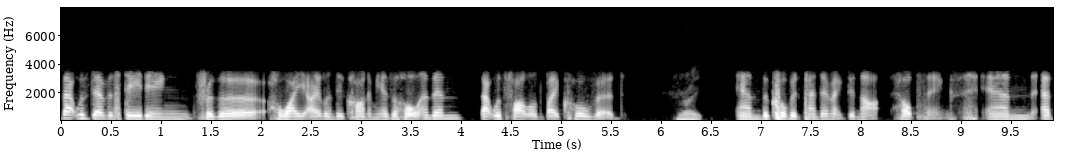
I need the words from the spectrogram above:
that was devastating for the Hawaii island economy as a whole, and then that was followed by COVID. Right. And the COVID pandemic did not help things. And at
